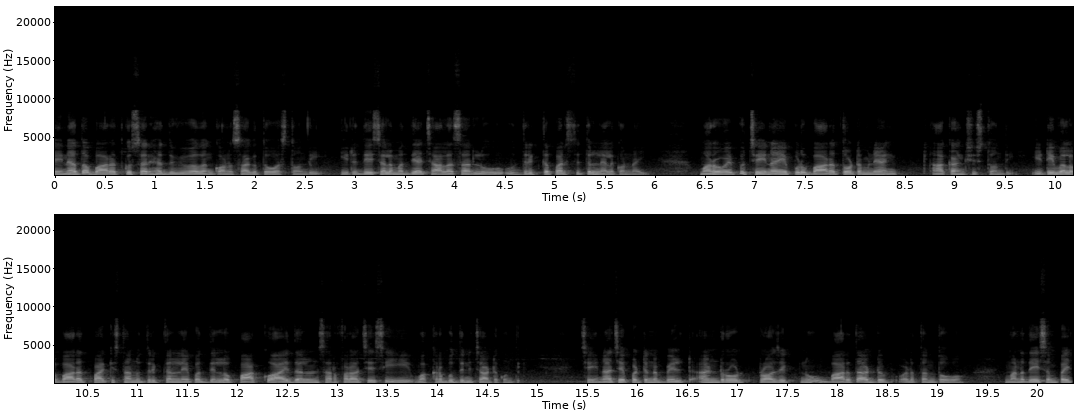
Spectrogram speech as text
చైనాతో భారత్కు సరిహద్దు వివాదం కొనసాగుతూ వస్తోంది. ఇరు దేశాల మధ్య చాలాసార్లు ఉద్రిక్త పరిస్థితులు నెలకొన్నాయి. మరోవైపు చైనా ఎప్పుడు భారత్ ఓటమినే ఆకాంక్షిస్తోంది. ఇటీవల భారత్ పాకిస్తాన్ ఉద్రిక్తల నేపథ్యంలో పాక్కు ఆయుధాలను సరఫరా చేసి వక్రబుద్ధిని చాటుకుంది. చైనా చేపట్టిన బెల్ట్ అండ్ రోడ్ ప్రాజెక్టును భారత అడ్డుపడటంతో మన దేశంపై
